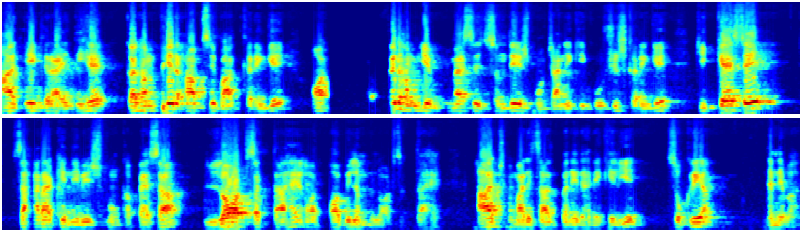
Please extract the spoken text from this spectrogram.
आज एक राय दी है, कल हम फिर आपसे बात करेंगे। फिर हम ये मैसेज संदेश पहुँचाने की कोशिश करेंगे कि कैसे सहारा के निवेशकों का पैसा लौट सकता है और अविलंब लौट सकता है। आज हमारे साथ बने रहने के लिए शुक्रिया, धन्यवाद।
